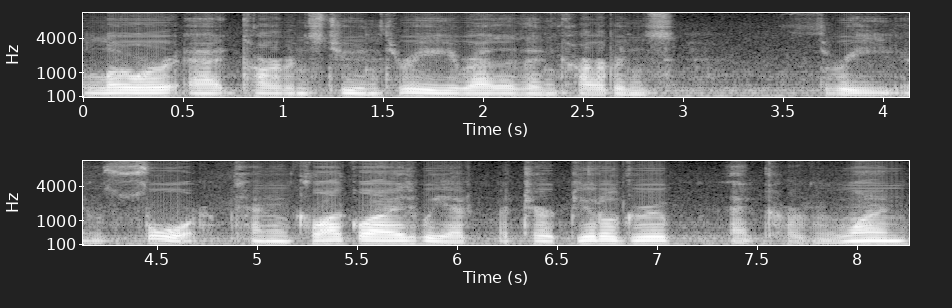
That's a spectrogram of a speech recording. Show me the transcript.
lower at carbons 2 and 3 rather than carbons 3 and 4. Counting clockwise, we have a tert-butyl group at carbon 1,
